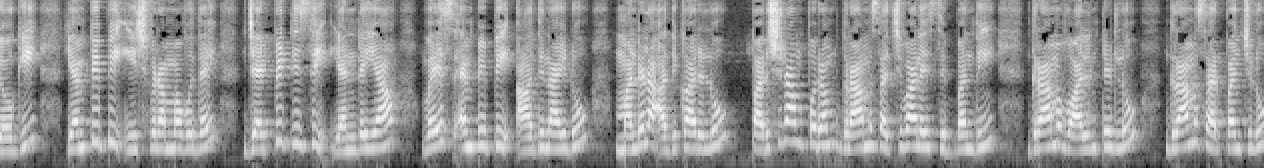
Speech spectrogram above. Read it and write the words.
Yogi MPP Eswaramma Uday ZPTC Endayya vice MPP Naidu మండల అధికారులు పరశురాంపురం గ్రామ సచివాలయ సిబ్బంది గ్రామ వాలంటీర్లు గ్రామ సర్పంచులు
